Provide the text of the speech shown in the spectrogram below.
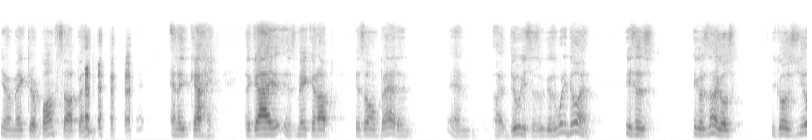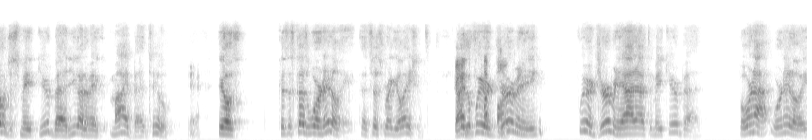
you know, make their bunks up, and and the guy, the guy is making up his own bed, and and uh, Dewey says, he goes, "What are you doing?" He says, he goes, "No," he goes, he goes, "You don't just make your bed, you got to make my bed too." Yeah. He goes, "Because it's because we're in Italy. That's just regulations. Because if we were in. Germany, if we were in Germany, I'd have to make your bed, but we're not. We're in Italy.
